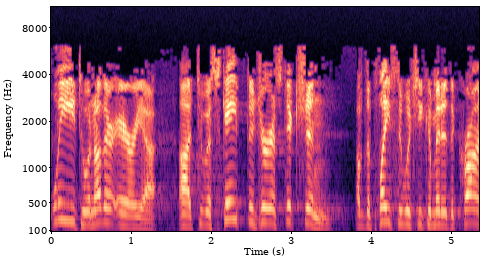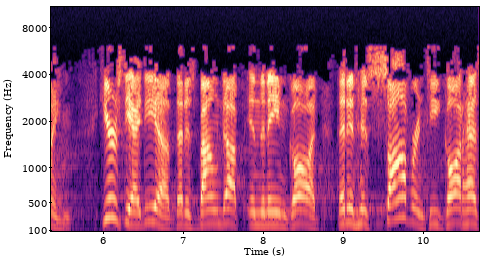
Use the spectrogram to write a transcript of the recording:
flee to another area uh, to escape the jurisdiction of the place in which he committed the crime. Here's the idea that is bound up in the name God, that in His sovereignty, God has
